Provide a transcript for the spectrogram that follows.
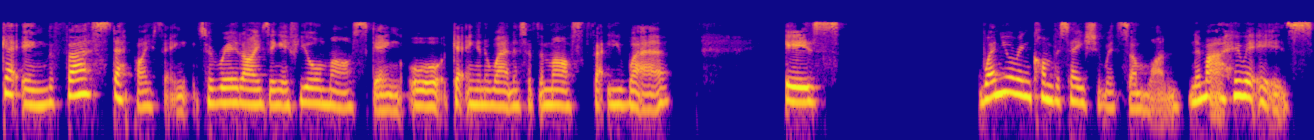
getting the first step, I think, to realizing if you're masking or getting an awareness of the masks that you wear is when you're in conversation with someone, no matter who it is,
